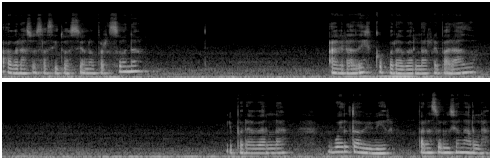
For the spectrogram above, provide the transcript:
abrazo esa situación o persona, agradezco por haberla reparado y por haberla vuelto a vivir para solucionarla.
